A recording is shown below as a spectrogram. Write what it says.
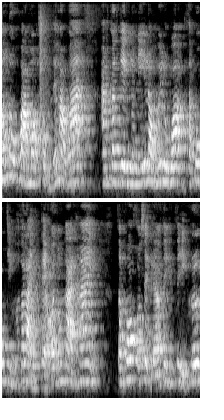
ต้องดูความเหมาะสมด้วยค่ะว่าอะกางเกงตัวนี้เราไม่รู้ว่าสะโพกจริงเขาเท่าไหร่ แต่อ้อยต้องการให้สะโพกเขาเสร็จแล้ว 44 ครึ่ง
